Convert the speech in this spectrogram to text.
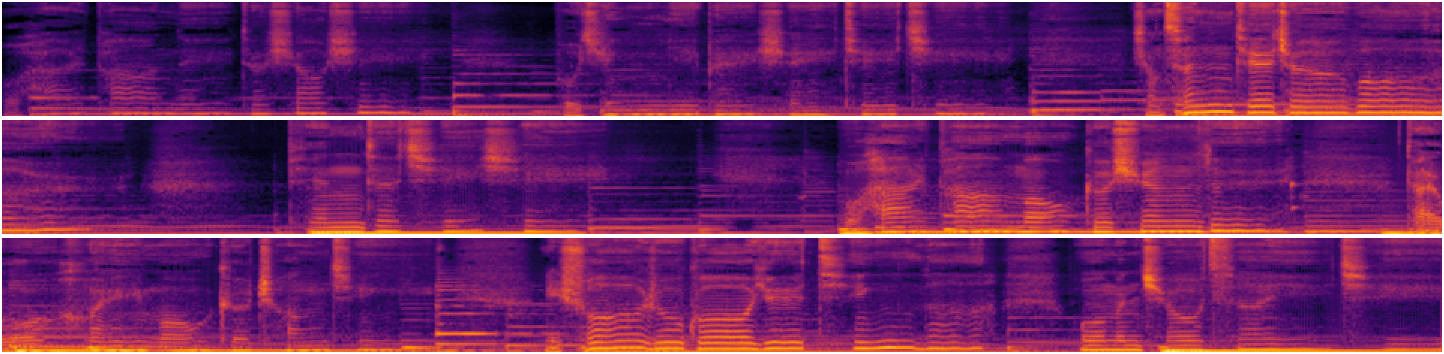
我害怕你的消息不经意被谁提起，像曾贴着我耳边的气息。我害怕某个旋律。带我回某个场景。你说，如果雨停了，我们就在一起。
